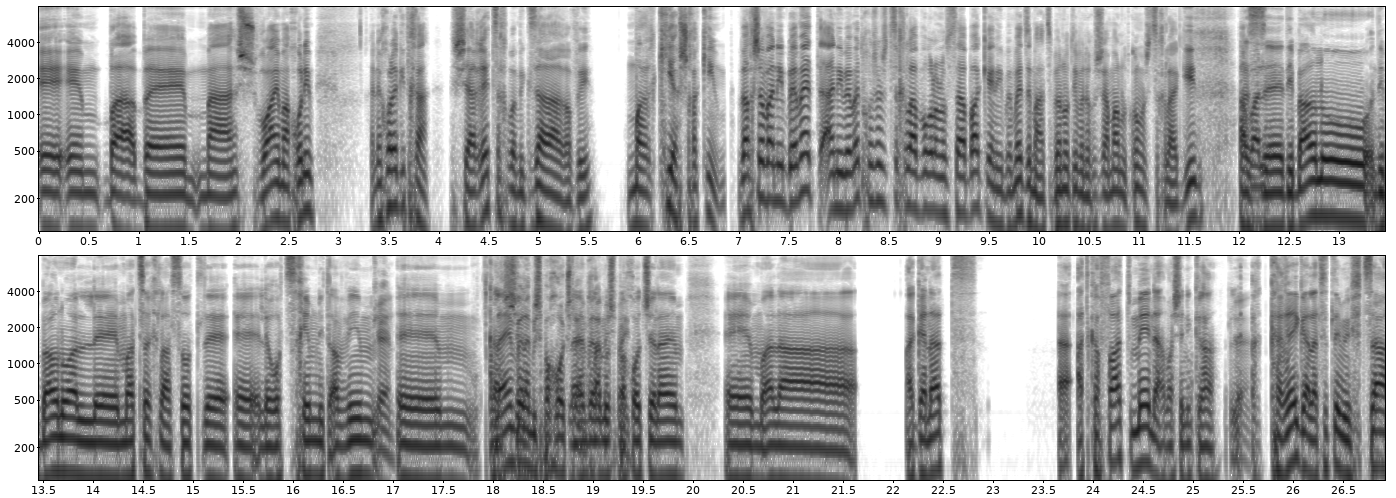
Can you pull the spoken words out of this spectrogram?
אה, אה, מהשבועיים האחרונים. אני יכול להגיד לך שהרצח במגזר הערבי מרקיע שחקים. ועכשיו אני באמת, אני באמת חושב שצריך לעבור לנושא הבא, כי אני באמת, זה מעצבן אותי ואני חושב שאמרנו את כל מה שצריך להגיד. אז אבל- אה, דיברנו, דיברנו על אה, מה צריך לעשות ל- אה, לרוצחים נתעבים. כן. אה, להם כאשר- ולמשפחות שלהם, להם. ולמשפחות שלהם, על ההגנת, התקפת מנע, מה שנקרא. כן. כרגע לצאת למבצע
